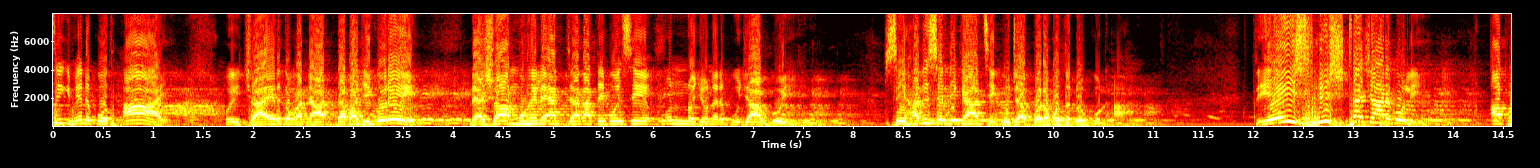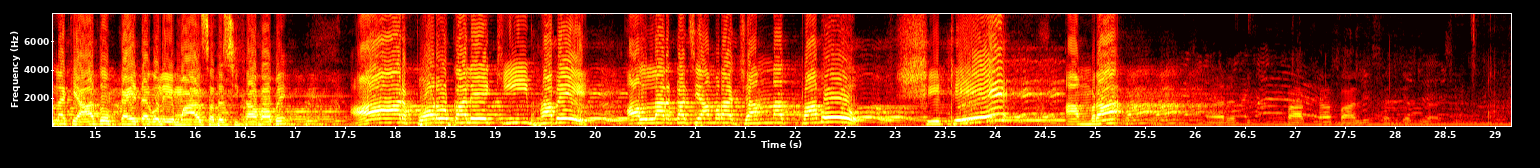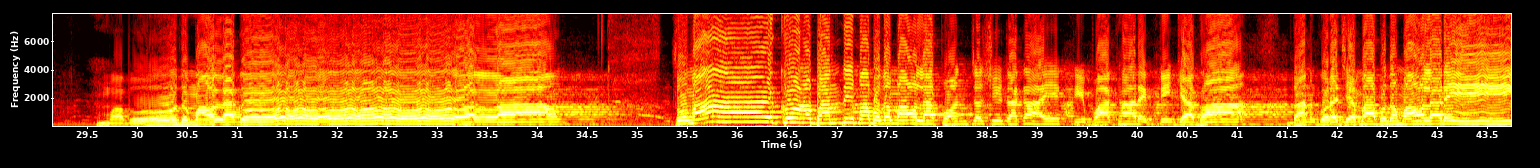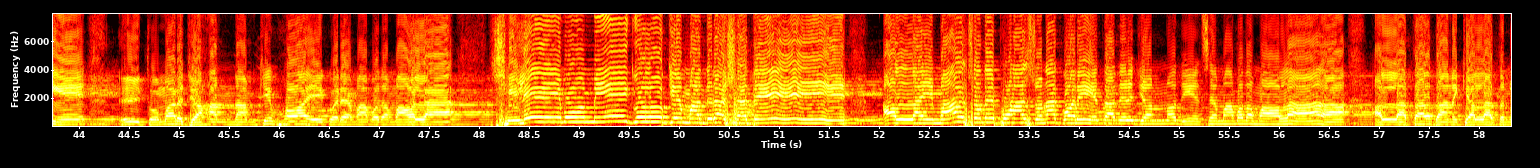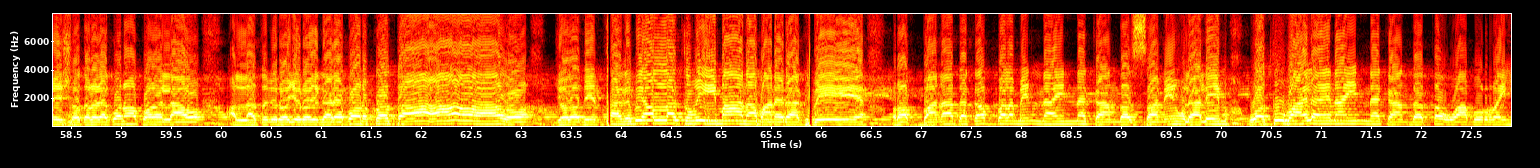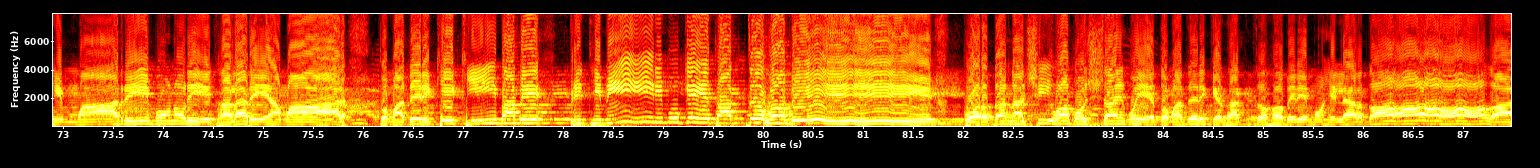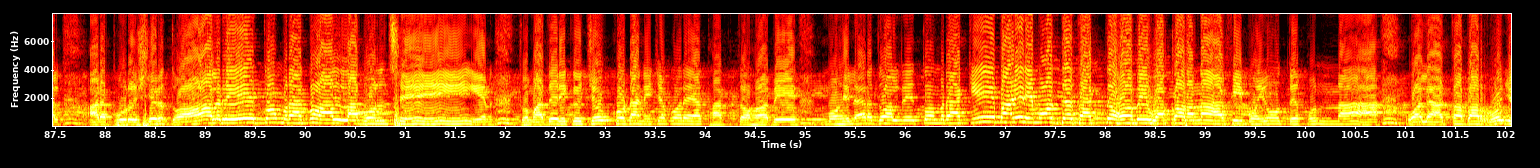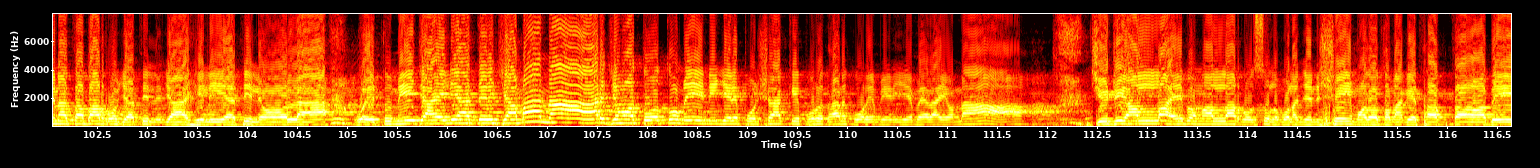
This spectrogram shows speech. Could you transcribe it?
শিখবেন কোথায়? ওই চায়ের দোকানে আড্ডাবাজি করে সব মহিলা এক জায়গাতে বসে অন্য জনের গুজাব গই সেই হাদিসের দিকে আছে, গুজাব করা কতটুকু তো এই শিষ্টাচারগুলি আপনাকে আদব কায়দাগুলি মার সাথে শেখা হবে। আর পরকালে কীভাবে আল্লাহর কাছে আমরা জান্নাত পাবো, সেটে আমরা মাবুদ মাওলা গো আল্লাহ। তোমার কোন বান্দি মাবুদ মাওলা পঞ্চাশি টাকা, একটি পাখার একটি গাধা দান করেছে মাবুদ মাওলা রে। এই তোমার জাহান নামকে ভয় করে মাবুদ মাওলা। ছেলে এবং মেয়েগুলোকে মাদ্রাসাতে আল্লাহ মার সাথে পড়াশোনা করে, তাদের জন্য দিয়েছে মামাদা মাওলা। আল্লাহ তার দানকে আল্লাহ তুমি সদর কোন করলাও আল্লাহ তুমি রোজ রোজগারে বরকত দাও। যতদিন থাকবে আল্লাহ তুমি ইমান আমানে রাখবে। রব্বানা তাকাব্বাল মিন্না ইন্নাকা আনতাস সামিউল আলিম। ওয়া তুব আলাইনা ইন্নাকা আনতাত তাওয়াবুর রহিম। মারে বনরে খালারে আমার, তোমাদেরকে কীভাবে পৃথিবীর বুকে থাকতে হবে? পর্দা নাশি অবশ্যই হয়ে তোমাদেরকে থাকতে হবে রে মহিলার দল। আর পুরুষের দল রে, তোমরা গো আল্লাহ বলছেন, তোমাদেরকে চক্ষুটা নিচে করে থাকতে হবে। মহিলার দল রে, তোমরা কে বাড়ির মধ্যে থাকতে হবে? ওয়াকারনা ফি বুয়ুতিকুন্না, ওয়ালা তাবাররুজনা তাবাররুজাতিল জাহিলিয়াতিল ওলা ওই তুমি জাহিলিয়াতের জামানার মতো তুমি নিজের পোশাককে পরিধান করে বেরিয়ে বেড়ায় না। যেটি আল্লাহ এবং আল্লাহর রসুল বলেছেন সেই মতো তোমাকে থাকতে হবে।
